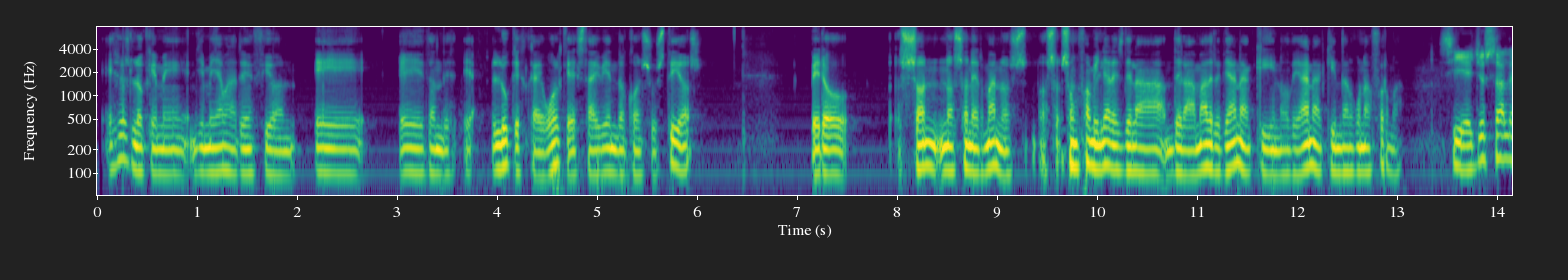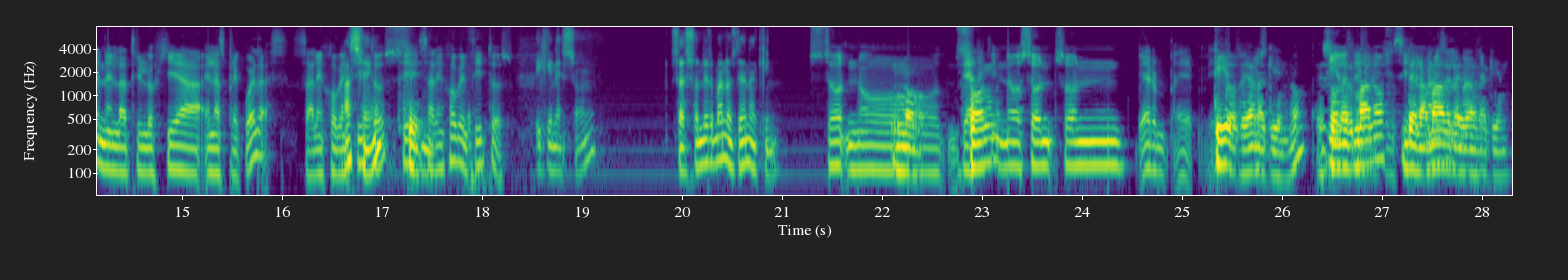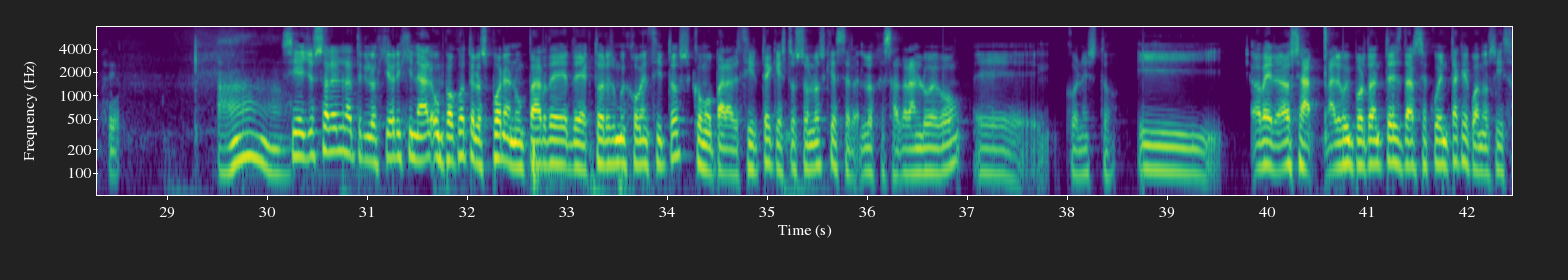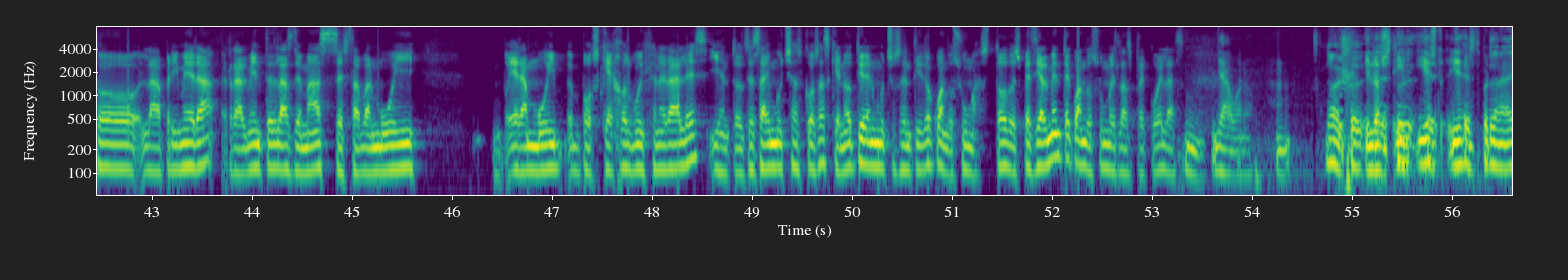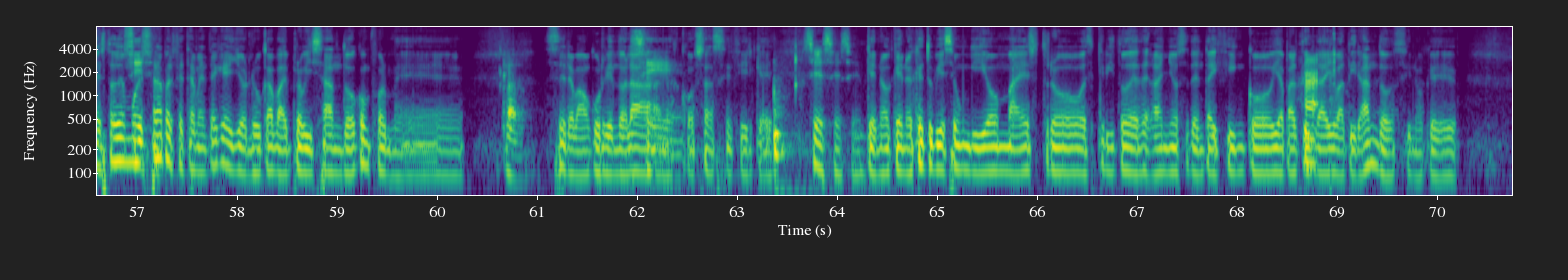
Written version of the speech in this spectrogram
eso es lo que me, me llama la atención. Eh, eh, donde eh, Luke Skywalker está viviendo con sus tíos, pero son no son hermanos, son, familiares de la, de la madre de Anakin o de Anakin de alguna forma. Sí, ellos salen en la trilogía, en las precuelas. Salen jovencitos. ¿Ah, sí? salen jovencitos. ¿Y quiénes son? O sea, son hermanos de Anakin. Son, no, No, de son- Anakin, no, son, son her- eh, Tíos de Anakin, ¿no? Son de hermanos Anakin, sí, de la hermanos madre de madre. Anakin, sí. Ah. Sí, ellos salen en la trilogía original, un poco te los ponen un par de, de actores muy jovencitos como para decirte que estos son los que, ser- los que saldrán luego eh, con esto. Y, a ver, o sea, algo importante es darse cuenta que cuando se hizo la primera, realmente las demás estaban muy... eran muy bosquejos muy generales y entonces hay muchas cosas que no tienen mucho sentido cuando sumas todo, especialmente cuando sumes las precuelas. Ya, bueno. Mm. No, esto, Y los- esto- y- y esto- y- es- perdona, esto demuestra Sí, sí. perfectamente que George Lucas va improvisando conforme Claro. se le van ocurriendo la- Sí. las cosas. Es decir, que, Sí, sí, sí. que, no, que no es que tuviese un guion maestro escrito desde el año 75 y a partir de Ah. ahí va tirando, sino que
